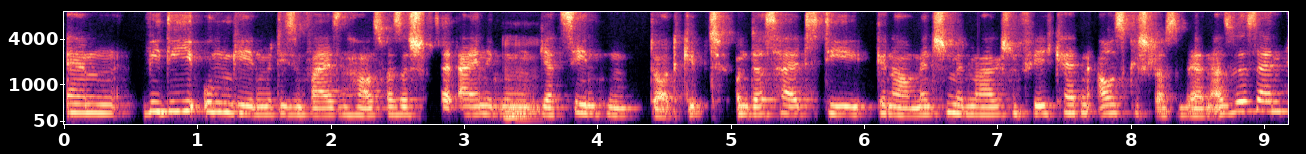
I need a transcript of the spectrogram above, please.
ähm, wie die umgehen mit diesem Waisenhaus, was es schon seit einigen mhm. Jahrzehnten dort gibt. Und dass halt die, genau, Menschen mit magischen Fähigkeiten ausgeschlossen werden. Also es ist ein,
